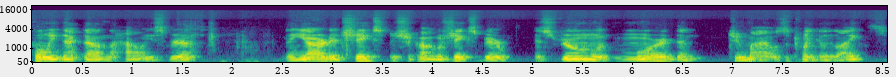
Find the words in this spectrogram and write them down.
Fully decked out in the Holly spirit, the yard at Shakespeare, Chicago Shakespeare is strewn with more than two miles of twinkling lights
